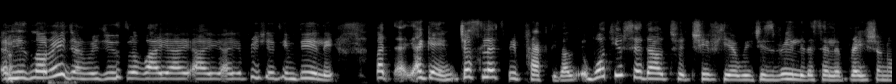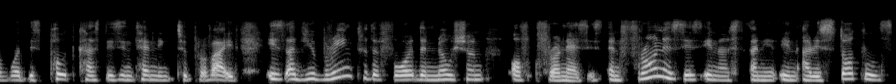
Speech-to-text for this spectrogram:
and he's Norwegian, which is why I, I, I appreciate him dearly. But uh, again, just let's be practical. What you set out to achieve here, which is really the celebration of what this podcast is intending to provide is that you bring to the fore the notion of phronesis. And phronesis in, a, in Aristotle's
